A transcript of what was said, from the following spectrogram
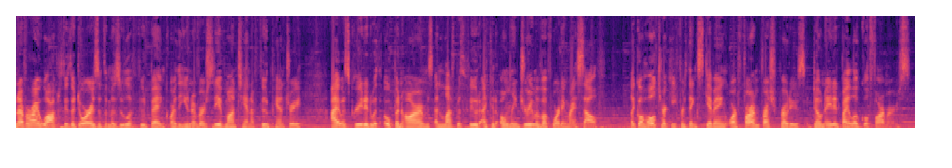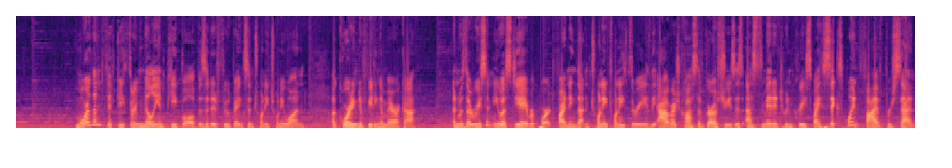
Whenever I walked through the doors of the Missoula Food Bank or the University of Montana Food Pantry, I was greeted with open arms and left with food I could only dream of affording myself, like a whole turkey for Thanksgiving or farm fresh produce donated by local farmers. More than 53 million people visited food banks in 2021, according to Feeding America. And with a recent USDA report finding that in 2023, the average cost of groceries is estimated to increase by 6.5%,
